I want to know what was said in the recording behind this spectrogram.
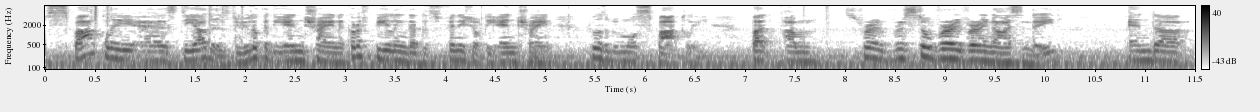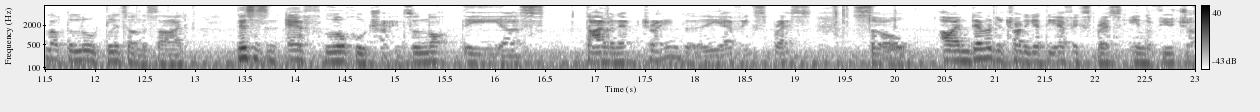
sparkly as the others. If you look at the N train, I got a feeling that this finish of the N train feels a bit more sparkly. But um, it's very, still very, very nice indeed. And uh, love the little glitter on the side. This is an F local train, so not the uh, Diamond F train, the F Express. So I'll endeavor to try to get the F Express in the future.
